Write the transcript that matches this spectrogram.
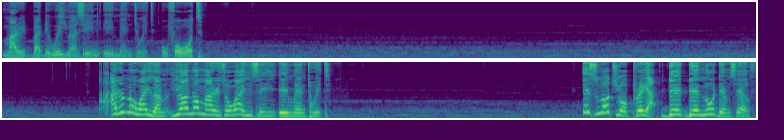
married, but the way you are saying amen to it. Or for what? I don't know why you are you are not married, so why are you saying amen to it? It's not your prayer. They, they know themselves.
